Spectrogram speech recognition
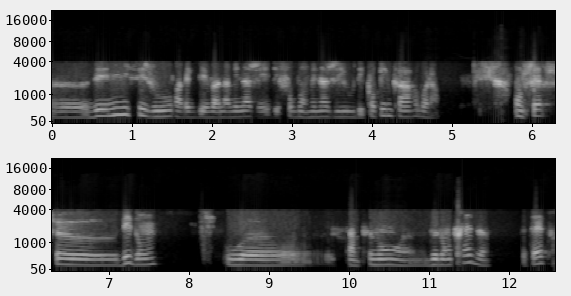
euh, des mini-séjours avec des vannes aménagées, des fourgons aménagés ou des camping-cars, voilà. On cherche euh, des dons ou euh, simplement de l'entraide, peut-être.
